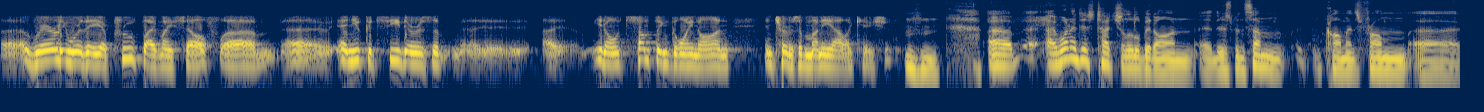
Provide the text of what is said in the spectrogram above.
uh, rarely were they approved by myself. Um, uh, and you could see there was a, uh, you know, something going on in terms of money allocation. Mm-hmm. Uh, I want to just touch a little bit on. Uh, there's been some comments from uh,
